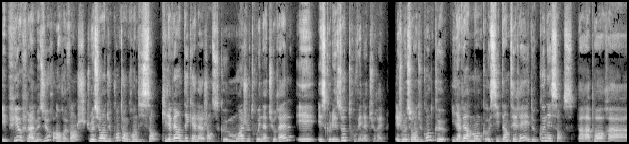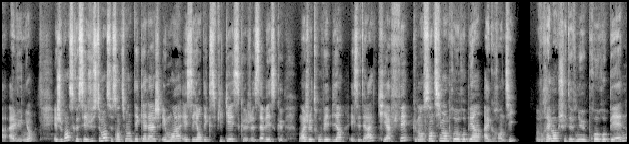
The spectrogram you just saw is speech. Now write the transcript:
Et puis au fur et à mesure, en revanche, je me suis rendu compte en grandissant qu'il y avait un décalage entre ce que moi je trouvais naturel et, ce que les autres trouvaient naturel. Et je me suis rendu compte qu'il y avait un manque aussi d'intérêt et de connaissance par rapport à, à l'union. Et je pense que c'est justement ce sentiment de décalage et moi essayant d'expliquer ce que je savais, ce que moi je trouvais bien, etc., qui a fait que mon sentiment pro-européen a grandi vraiment que je suis devenue pro-européenne,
